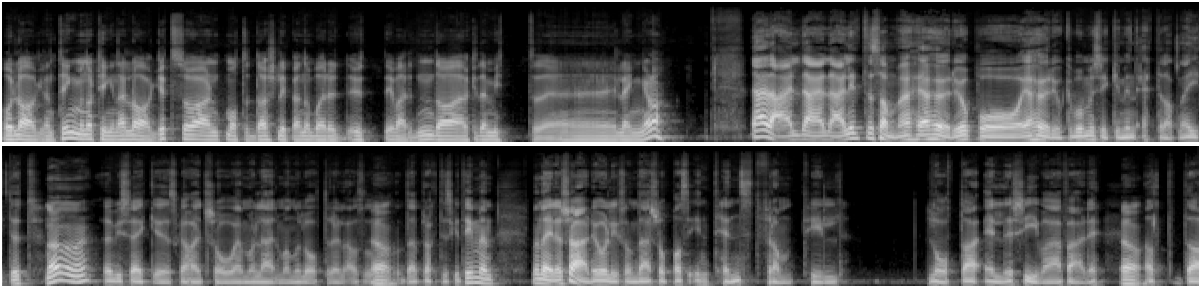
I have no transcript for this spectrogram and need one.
og lager en ting. Men når tingen er laget, så er den på en måte, da slipper jeg den bare ut i verden. Da er jo ikke det mitt eh, lenger, da. Nei, det er, det, er, det er litt det samme. Jeg hører, jo på, jeg hører jo ikke på musikken min etter at den er gitt ut. Nei, nei, nei. Eh, Hvis jeg ikke skal ha et show og jeg må lære meg noen låter. Eller, altså, Ja. Det er praktiske ting. Men, men ellers så er det jo liksom Det er såpass intenst fram til låta eller skiva er ferdig. Ja. At da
